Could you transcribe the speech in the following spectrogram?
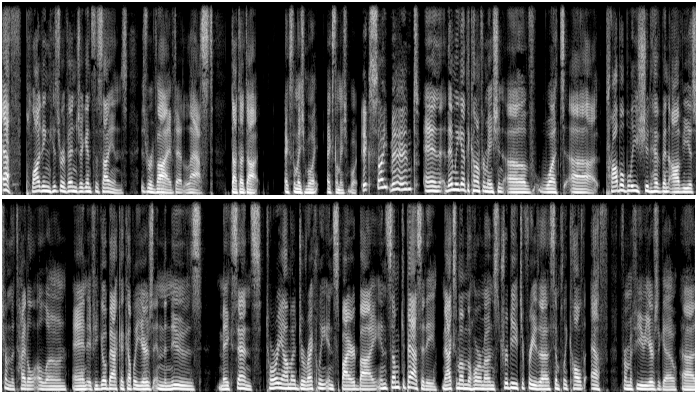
F, plotting his revenge against the Saiyans, is revived at last. Dot dot dot. Exclamation point, exclamation point. Excitement. And then we get the confirmation of what uh, probably should have been obvious from the title alone. And if you go back a couple of years in the news, makes sense. Toriyama directly inspired by, in some capacity, Maximum the Hormones tribute to Frieza, simply called F from a few years ago. Uh,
